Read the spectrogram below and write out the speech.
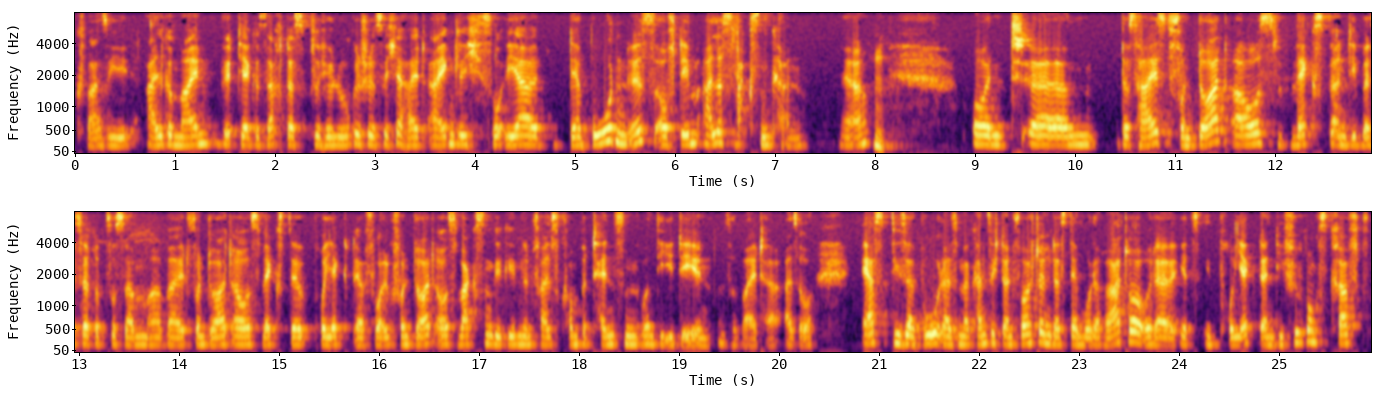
quasi allgemein wird ja gesagt, dass psychologische Sicherheit eigentlich so eher der Boden ist, auf dem alles wachsen kann. Ja. Hm. Und ähm, das heißt, von dort aus wächst dann die bessere Zusammenarbeit, von dort aus wächst der Projekterfolg, von dort aus wachsen gegebenenfalls Kompetenzen und die Ideen und so weiter. Also erst dieser Boden, also man kann sich dann vorstellen, dass der Moderator oder jetzt im Projekt dann die Führungskraft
